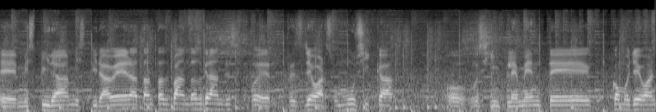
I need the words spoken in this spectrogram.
Eh, me, inspira, me inspira ver a tantas bandas grandes poder pues, llevar su música o, simplemente cómo llevan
